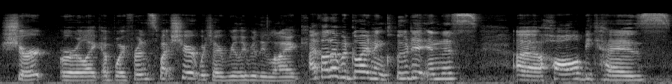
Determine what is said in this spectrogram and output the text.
shirt or like a boyfriend's sweatshirt, which I really, really like. I thought I would go ahead and include it in this uh, haul because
